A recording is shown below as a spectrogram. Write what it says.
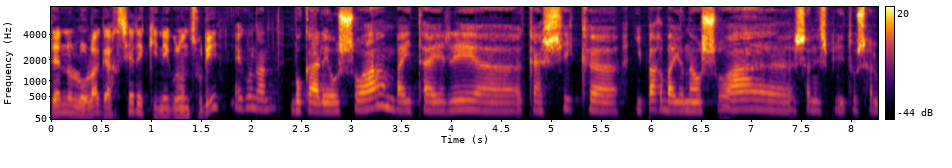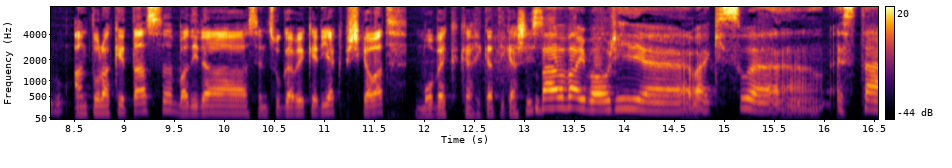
den Lola Garziarekin egunon zuri? Egunon. Bokale osoa, baita ere uh, kasik uh, ipar baiona osoa, uh, san espiritu salbu. Antolaketaz, badira zentzu gabekeriak pixka bat, mobek karikatik hasiz? Ba, bai, ba, hori, uh, ba, kizu, uh, ez da,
